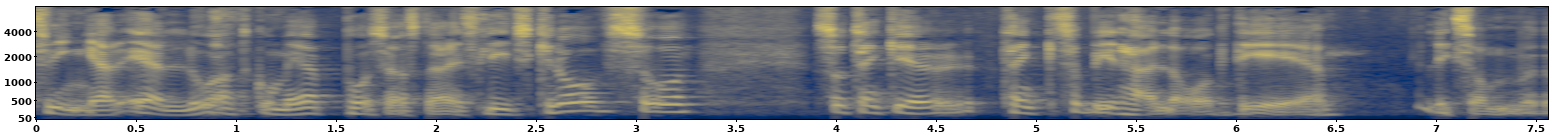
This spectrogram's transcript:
tvingar LO att gå med på Svenskt Näringslivs krav så, så, tänker, tänk, så blir det här lag. Det är liksom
